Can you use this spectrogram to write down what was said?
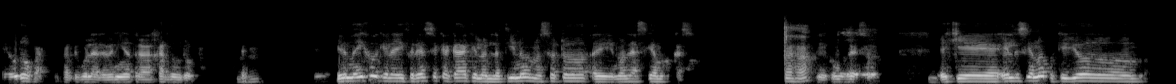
Europa, en particular, venía a trabajar de Europa. Y él me dijo que la diferencia es que acá, que los latinos, nosotros eh, no le hacíamos caso. Ajá. Eh, ¿Cómo es eso? Es que él decía, no, porque yo,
